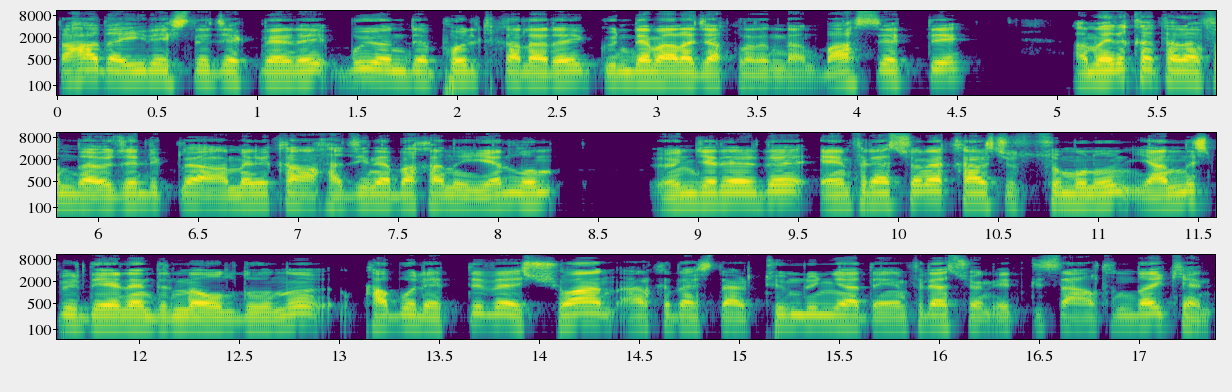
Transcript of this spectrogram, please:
daha da iyileştirecekleri bu yönde politikaları gündeme alacaklarından bahsetti. Amerika tarafında özellikle Amerika Hazine Bakanı Yellen öncelerde enflasyona karşı sumunun yanlış bir değerlendirme olduğunu kabul etti ve şu an arkadaşlar tüm dünyada enflasyon etkisi altındayken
